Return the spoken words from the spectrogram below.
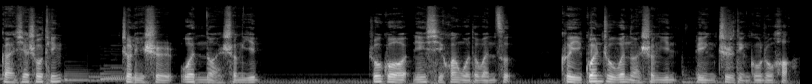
感谢收听，这里是温暖声音。如果您喜欢我的文字，可以关注温暖声音并置顶公众号，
